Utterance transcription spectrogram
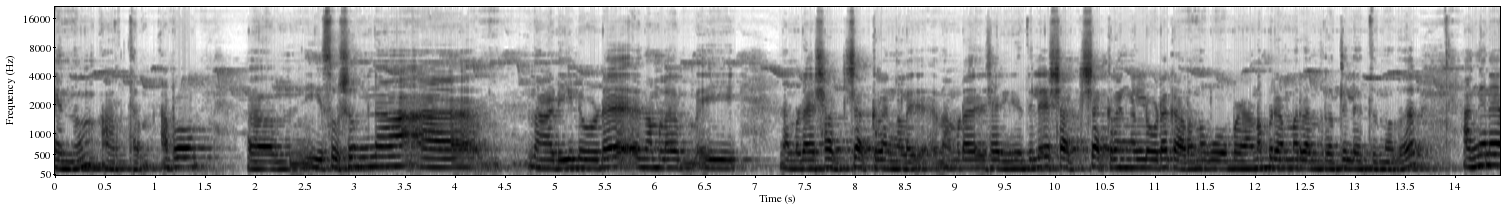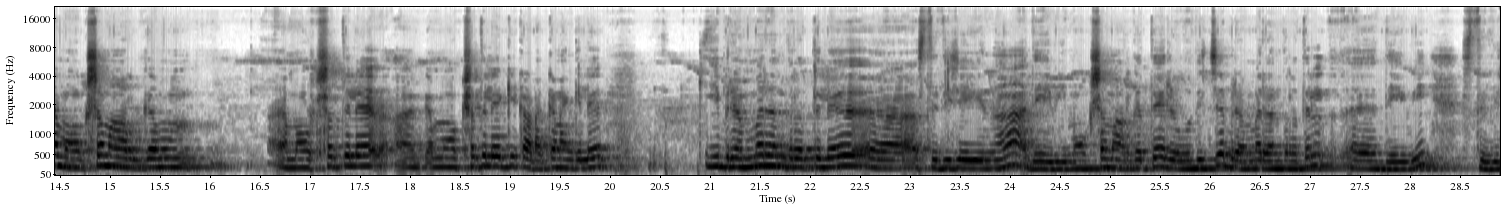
എന്നും അർത്ഥം. അപ്പോൾ ഈ സുഷുമ്ന നാടിയിലൂടെ നമ്മൾ ഈ നമ്മുടെ ഷഡ്ചക്രങ്ങൾ നമ്മുടെ ശരീരത്തിലെ ഷഡ്ചക്രങ്ങളിലൂടെ കടന്നു പോകുമ്പോഴാണ് ബ്രഹ്മരന്ധ്രത്തിലെത്തുന്നത്. അങ്ങനെ മോക്ഷമാർഗം മോക്ഷത്തിൽ മോക്ഷത്തിലേക്ക് കടക്കണമെങ്കിൽ ഈ ബ്രഹ്മരന്ധ്രത്തിൽ സ്ഥിതി ചെയ്യുന്ന ദേവി മോക്ഷമാർഗത്തെ രോധിച്ച് ബ്രഹ്മരന്ധ്രത്തിൽ ദേവി സ്ഥിതി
